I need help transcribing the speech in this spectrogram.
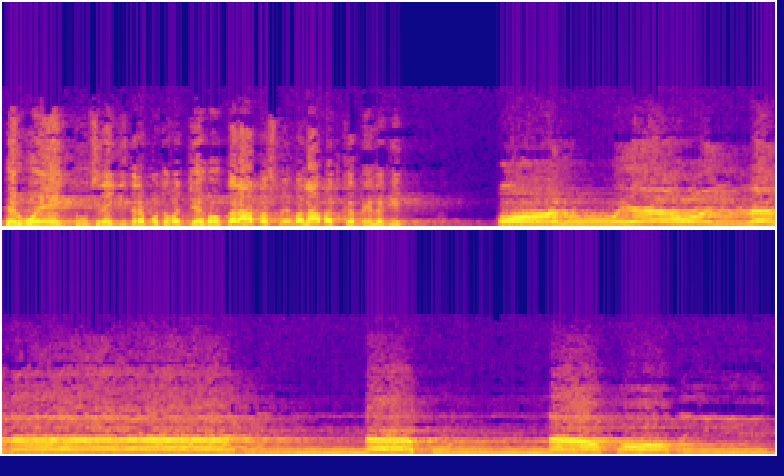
پھر وہ ایک دوسرے کی طرف متوجہ ہو کر آپس میں ملامت کرنے لگے۔ قالوا يا ويلنا إنا كنا طاغين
